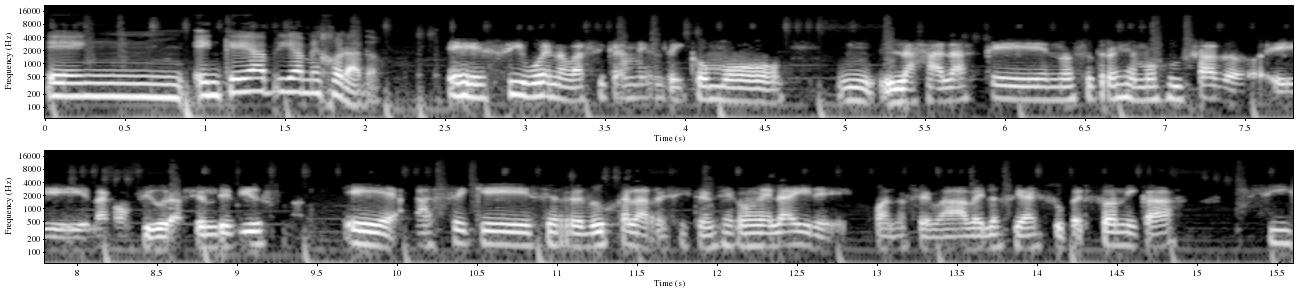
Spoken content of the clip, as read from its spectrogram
¿en, en qué habría mejorado? Eh, sí, bueno, básicamente como mm, las alas que nosotros hemos usado, eh, la configuración de Buseman, eh, hace que se reduzca la resistencia con el aire cuando se va a velocidades supersónicas. Si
